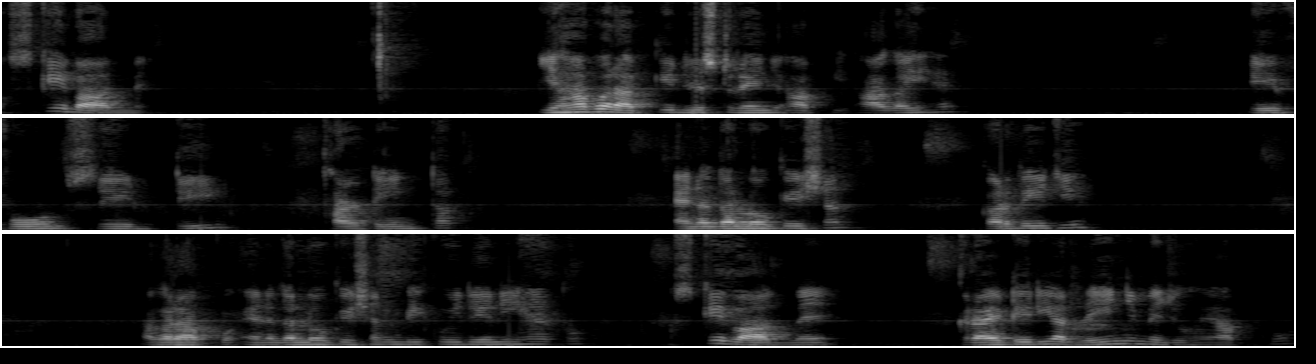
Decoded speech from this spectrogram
उसके बाद में यहाँ पर आपकी लिस्ट रेंज आपकी आ गई है। ए फोर से डी थर्टीन तक। एनदर लोकेशन कर दीजिए। अगर आपको एनदर लोकेशन भी कोई देनी है तो उसके बाद में क्राइटेरिया रेंज में जो है आपको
